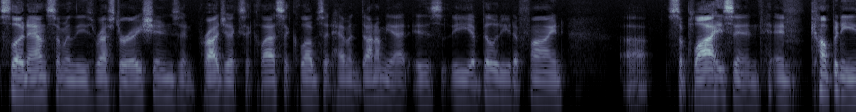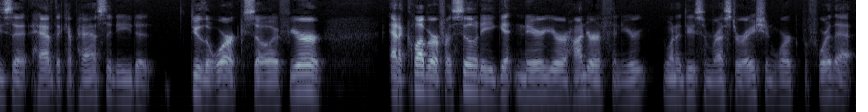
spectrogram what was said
slow down some of these restorations and projects at classic clubs that haven't done them yet is the ability to find uh, supplies and and companies that have the capacity to do the work. So if you're at a club or a facility getting near your 100th and you're, you want to do some restoration work before that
